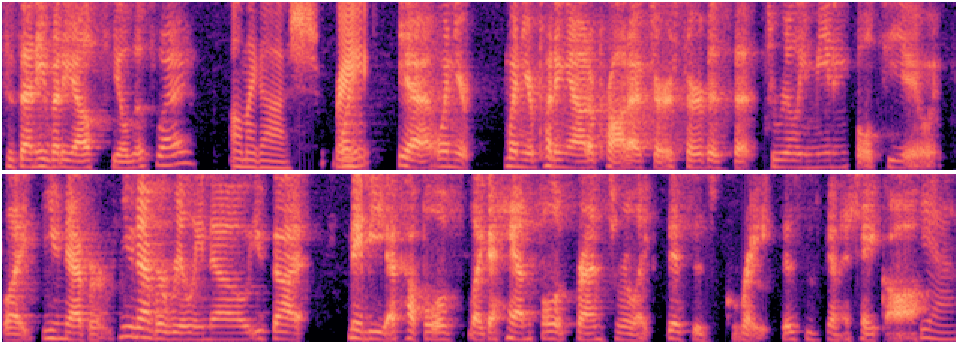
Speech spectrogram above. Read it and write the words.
does anybody else feel this way? Oh my gosh right? when, yeah when you're when you're putting out a product or a service that's really meaningful to you it's like you never you never really know. You've got maybe a couple of like a handful of friends who are like this is great. This is going to take off. Yeah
